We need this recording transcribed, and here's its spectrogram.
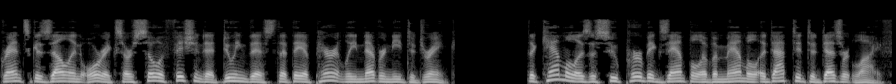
Grant's gazelle and oryx are so efficient at doing this that they apparently never need to drink. The camel is a superb example of a mammal adapted to desert life.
